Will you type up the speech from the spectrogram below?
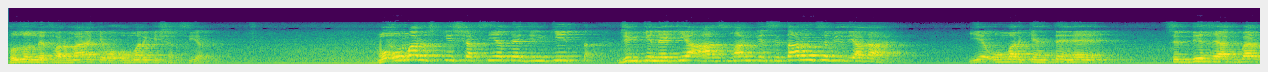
हुजूर ने फरमाया कि वो उमर की शख्सियत वो उमर उसकी शख्सियत है जिनकी जिनकी नेकियाँ आसमान के सितारों से भी ज़्यादा है। ये उमर कहते हैं, सिद्दीक अकबर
